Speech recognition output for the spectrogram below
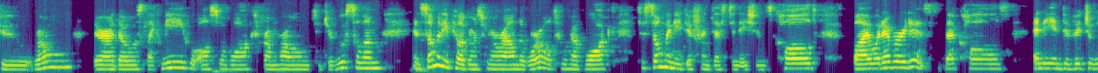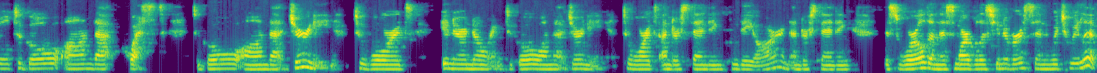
to Rome. There are those like me who also walked from Rome to Jerusalem, and so many pilgrims from around the world who have walked to so many different destinations, called by whatever it is that calls any individual to go on that quest, to go on that journey towards inner knowing, to go on that journey towards understanding who they are and understanding this world and this marvelous universe in which we live.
